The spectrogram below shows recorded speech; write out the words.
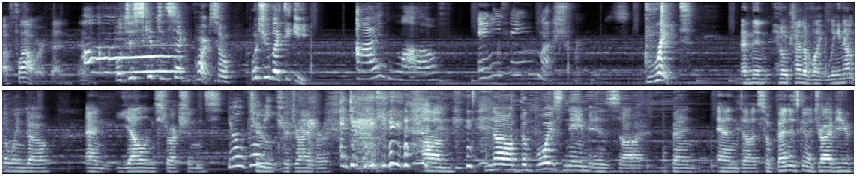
a flower then. And Oh, We'll just skip to the second part. So, what'd you like to eat? I love anything mushrooms. Great. And then he'll kind of like lean out the window and yell instructions Yo, to the driver. Um, no, the boy's name is uh, Ben, and uh, so Ben is gonna drive you.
